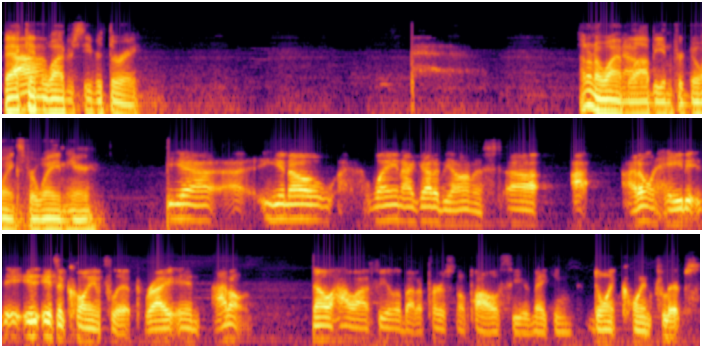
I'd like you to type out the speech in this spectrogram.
Back in Um, wide receiver three. I don't know why I'm No. lobbying for doinks for Wayne here. Yeah, you know, Wayne, I got to be honest. Uh, I I don't hate it. It, it. It's a coin flip, right? And I don't know how I feel about a personal policy of making doink coin flips.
